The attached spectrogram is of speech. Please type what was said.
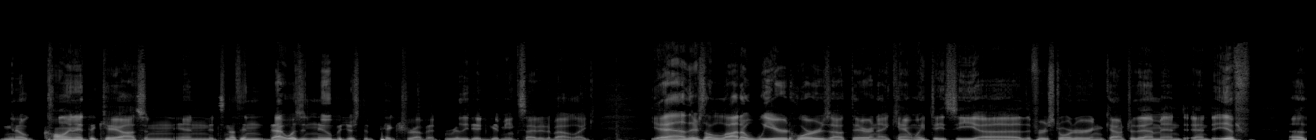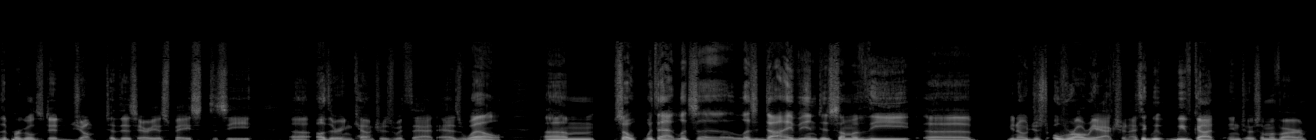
you know calling it the chaos and and it's nothing that wasn't new, but just the picture of it really did get me excited about like. Yeah, there's a lot of weird horrors out there, and I can't wait to see uh, the First Order encounter them. And and if uh, the Purrgils did jump to this area space to see uh, other encounters with that as well. Um, so with that, let's uh, let's dive into some of the uh, you know just overall reaction. I think we, we've got into some of our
